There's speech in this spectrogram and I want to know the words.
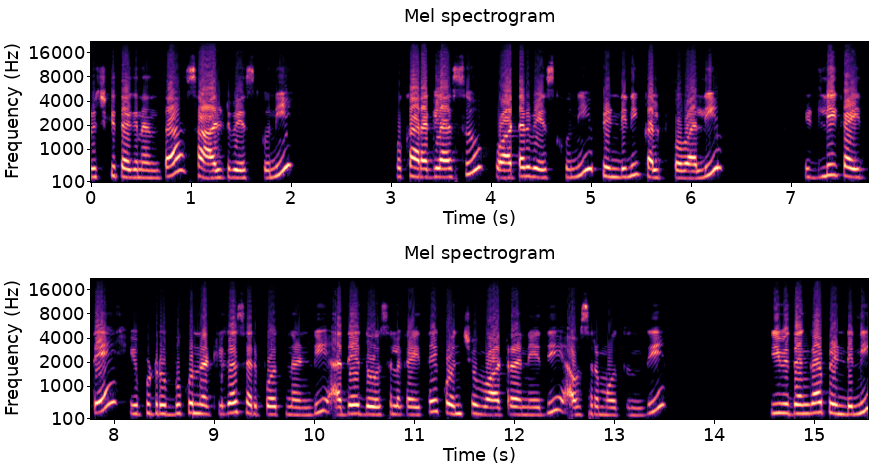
రుచికి తగినంత సాల్ట్ వేసుకుని ఒక అర గ్లాసు వాటర్ వేసుకుని పిండిని కలుపుకోవాలి. ఇడ్లీకి అయితే ఇప్పుడు రుబ్బుకున్నట్లుగా సరిపోతుందండి. అదే దోశలకైతే కొంచెం వాటర్ అనేది అవసరమవుతుంది. ఈ విధంగా పిండిని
